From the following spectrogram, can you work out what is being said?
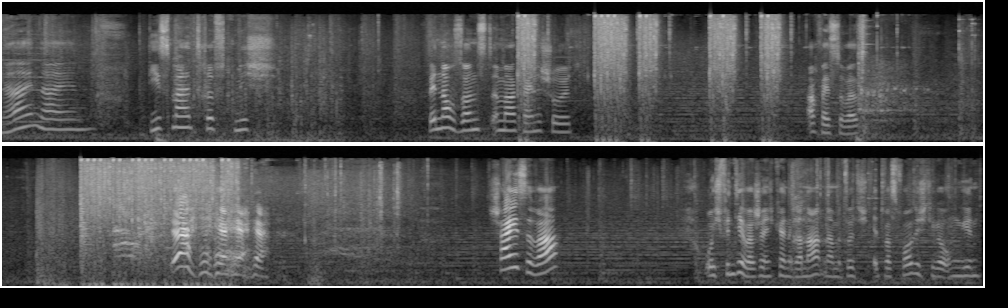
Nein, nein. Diesmal trifft mich. Wenn auch sonst immer keine Schuld. Ach, weißt du was? Scheiße, wa? Oh, ich finde hier wahrscheinlich keine Granaten. Damit sollte ich etwas vorsichtiger umgehen.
